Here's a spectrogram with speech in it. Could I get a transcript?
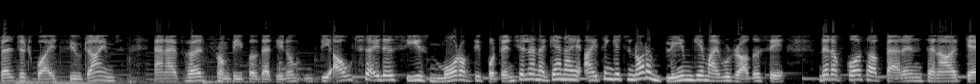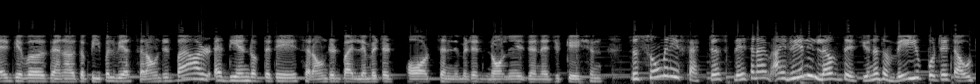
felt it quite few times and i've heard from people that you know the outsider sees more of the potential and again i, I think it's not a blame game i would rather say that of course our parents and our caregivers and our, the people we are surrounded by are at the end of the day surrounded by limited thoughts and limited knowledge and education so so many factors place and I, I really love this you know the way you put it out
